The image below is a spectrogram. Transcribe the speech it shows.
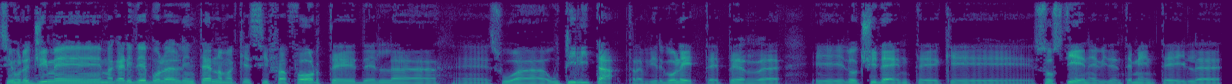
Sì, un regime magari debole all'interno ma che si fa forte della eh, sua utilità, tra virgolette, per eh, l'Occidente che sostiene evidentemente il, il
